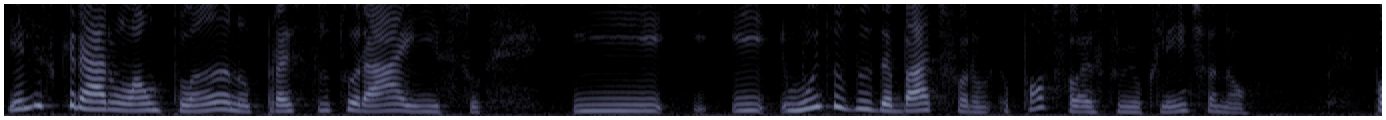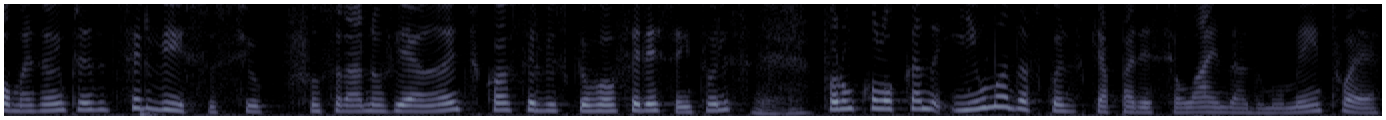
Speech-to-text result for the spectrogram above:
E eles criaram lá um plano para estruturar isso. E, e, e, muitos dos debates foram: eu posso falar isso para o meu cliente ou não? Pô, mas é uma empresa de serviço. Se o funcionário não vier antes, qual é o serviço que eu vou oferecer? Então eles uhum. foram colocando. E uma das coisas que apareceu lá em dado momento é:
